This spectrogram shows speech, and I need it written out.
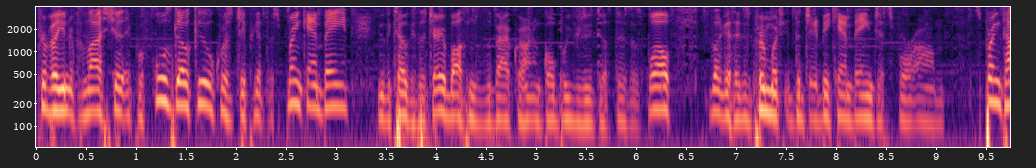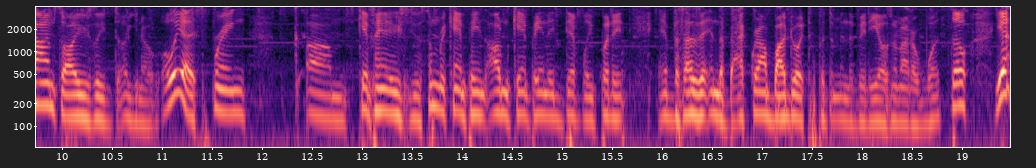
Free unit from last year, April Fool's Goku. Of course, JP got the spring campaign. You can tell because the Cherry Blossoms is the background, and Goku usually does this as well. So, like I said, it's pretty much the JP campaign just for um springtime. So I usually, uh, you know, oh yeah, spring um, campaign. I usually do summer campaign, autumn campaign. They definitely put it, emphasize it in the background, but I do like to put them in the videos no matter what. So yeah,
